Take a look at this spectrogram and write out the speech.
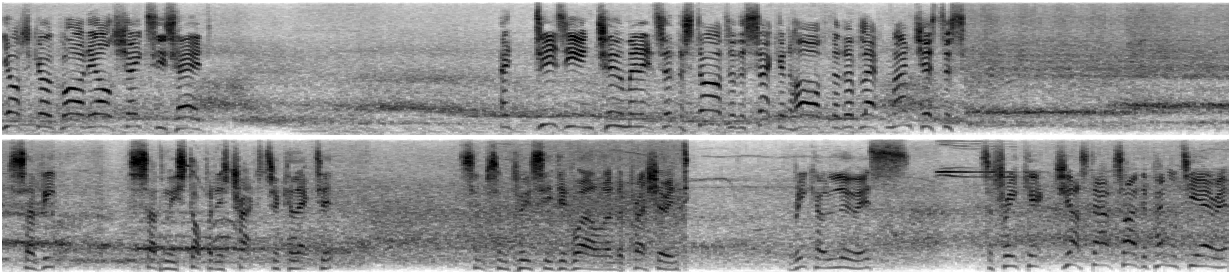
Joško Gvardiol shakes his head. A dizzying two minutes at the start of the second half that have left Manchester Savi suddenly stopping his tracks to collect it. Simpson Pusi did well under pressure. In Rico Lewis. It's a free kick just outside the penalty area.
